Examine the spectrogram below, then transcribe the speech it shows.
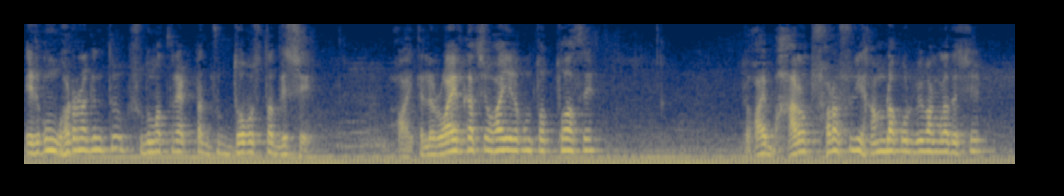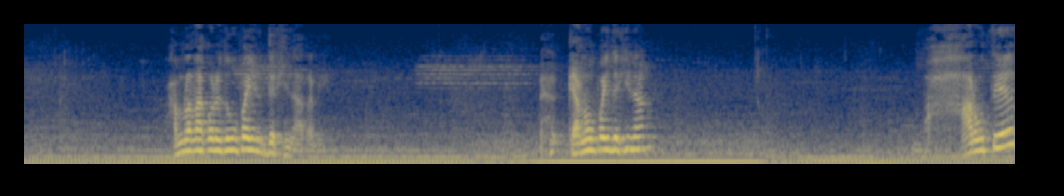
এরকম ঘটনা কিন্তু শুধুমাত্র একটা যুদ্ধ অবস্থা দেশে হয়। তাহলে রয়ের কাছে হয় এরকম তথ্য আছে? হয় ভারত সরাসরি হামলা করবে বাংলাদেশে। হামলা না করে তো উপায় দেখি না আর আমি। কেন উপায় দেখি না? ভারতের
